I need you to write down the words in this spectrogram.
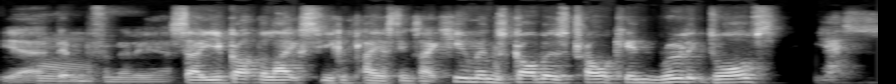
Yeah, a bit Mm. more familiar. So you've got the likes, you can play as things like humans, gobbers, trollkin, Rhulic dwarves. Yes.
